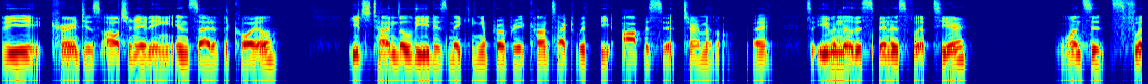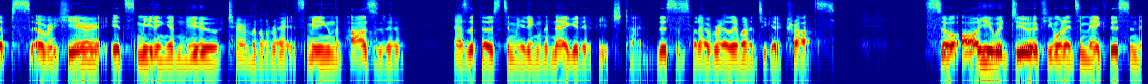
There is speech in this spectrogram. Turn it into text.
the current is alternating inside of the coil, each time the lead is making appropriate contact with the opposite terminal, right? So even though the spin is flipped here, once it flips over here, it's meeting a new terminal, right? It's meeting the positive as opposed to meeting the negative each time. This is what I really wanted to get across. So all you would do if you wanted to make this an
